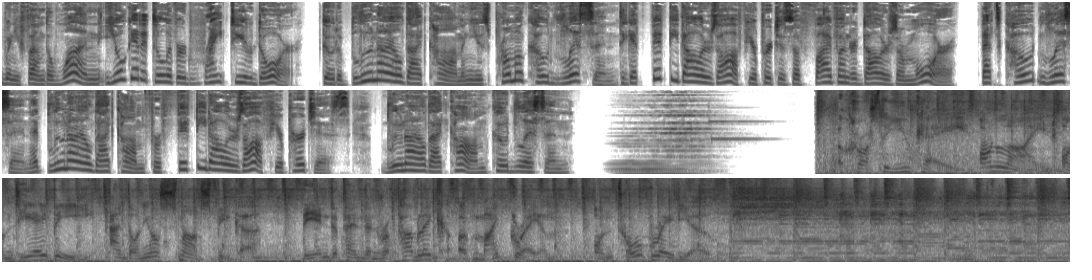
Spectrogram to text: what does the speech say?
When you find the one, you'll get it delivered right to your door. Go to Bluenile.com and use promo code LISTEN to get $50 off your purchase of $500 or more. That's code LISTEN at Bluenile.com for $50 off your purchase. Bluenile.com code LISTEN. Across the UK, online, on DAB, and on your smart speaker. The Independent Republic of Mike Graham on Talk Radio.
